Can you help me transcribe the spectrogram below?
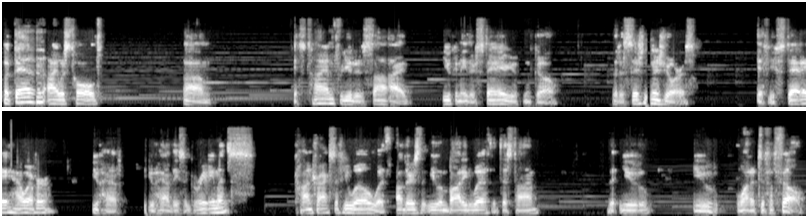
But then I was told, um, it's time for you to decide. You can either stay or you can go. The decision is yours. If you stay, however, you have you have these agreements, contracts, if you will, with others that you embodied with at this time that you you wanted to fulfill.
